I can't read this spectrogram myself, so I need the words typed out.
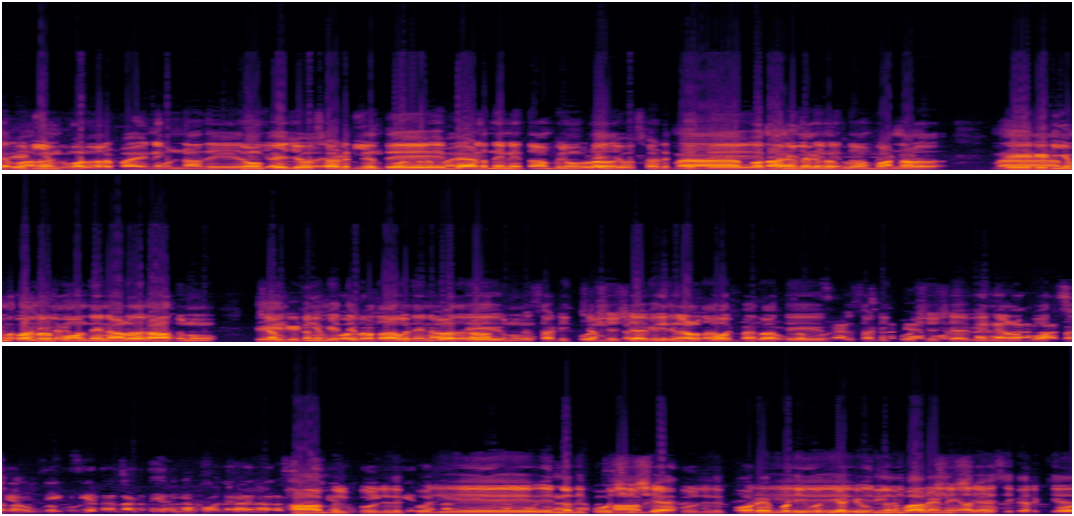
ਰੇਡੀਅਮ ਕਾਲਰ ਪਾਏ ਨੇ। ਕਿਉਂਕਿ ਜੋ ਸੜਕ ਤੇ ਬੈਠਦੇ ਨੇ ਤਾਂ ਬਿਲਕੁਲ ਜੋ ਸੜਕ ਤੇ ਪਤਾ ਨਹੀਂ ਲੱਗਦਾ ਦੂਰੋਂ ਬੰਨ ਨਾਲ ਤੇ ਰੇਡੀਅਮ ਕਾਲਰ ਪਾਉਣ ਦੇ ਨਾਲ ਰਾਤ ਨੂੰ ਤੇ ਰੇਡੀਅਮ ਕਿਤੇ ਪਤਾ ਲੱਗੂਗਾ ਤੇ ਸਾਡੀ ਕੋਸ਼ਿਸ਼ ਹੈ ਵੀ ਇਹਦੇ ਨਾਲ ਬਹੁਤ ਫਾਇਦਾ ਤੇ ਸਾਡੀ ਕੋਸ਼ਿਸ਼ ਹੈ ਵੀ ਇਹਦੇ ਨਾਲ ਬਹੁਤ ਫਾਇਦਾ ਹੋਊਗਾ। ਹਾਂ ਬਿਲਕੁਲ ਜੀ ਦੇਖੋ ਜੀ ਇਹ ਇਹਨਾਂ ਦੀ ਕੋਸ਼ਿਸ਼ ਹੈ ਔਰ ਇਹ ਬੜੀ ਵਧੀਆ ਡਿਊਟੀ ਨਿਭਾ ਰਹੇ ਨੇ ਅੱਜ ਇਸੇ ਕਰਕੇ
